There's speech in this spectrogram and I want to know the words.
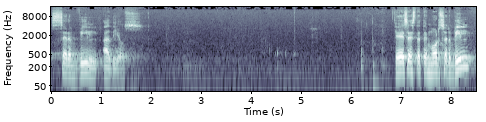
servil a Dios. ¿Qué es este temor servil?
